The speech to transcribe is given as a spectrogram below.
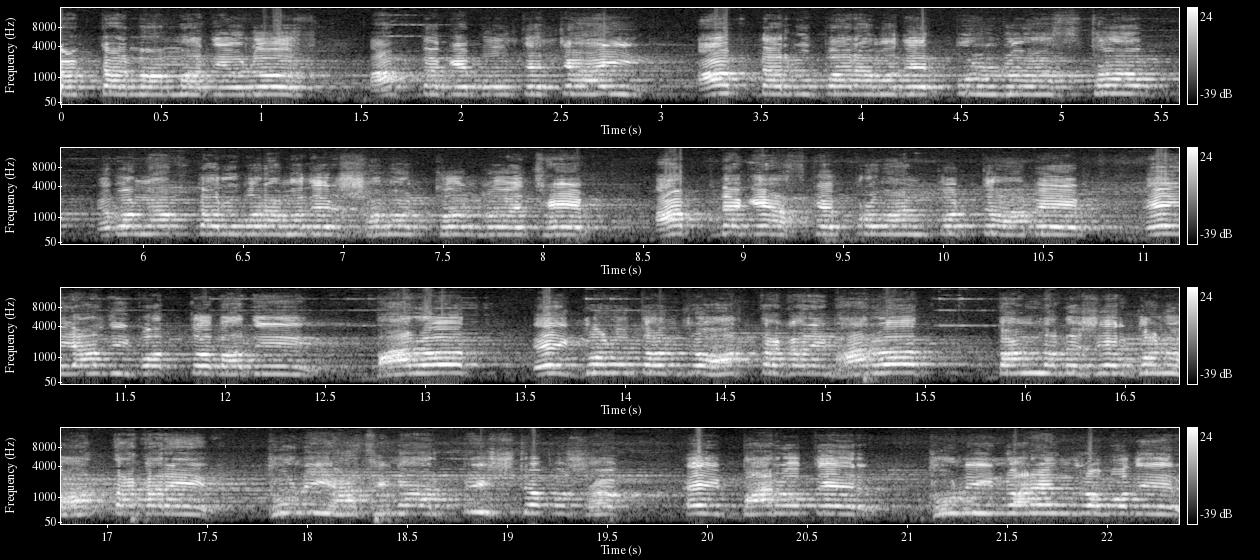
ডক্টর মোহাম্মদ ইউনুস আপনাকে বলতে চাই, আপনার উপর আমাদের পূর্ণ আস্থা এবং আপনার উপর আমাদের সমর্থন রয়েছে। আপনাকে আজকে প্রমাণ করতে হবে, এই আধিপত্যবাদী ভারত এই গণতন্ত্র হত্যাকারী ভারত, বাংলাদেশের গণহত্যাকারী খুনি হাসিনার পৃষ্ঠপোষক এই ভারতের খুনি নরেন্দ্র মোদীর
